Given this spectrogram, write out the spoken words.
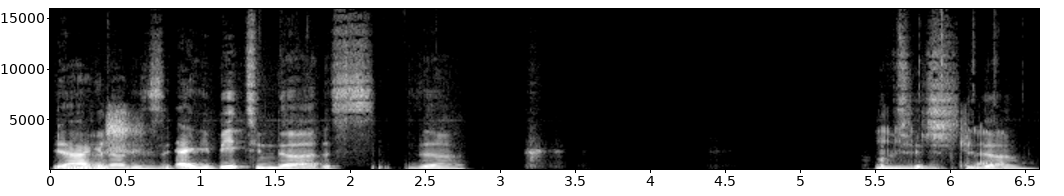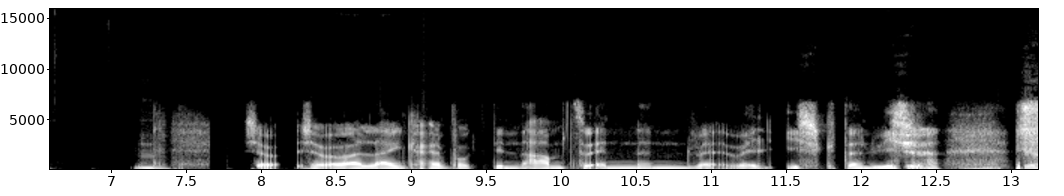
Ja, genau, dieses RGB-Tinder, das ist dieser. Hm, Twitch, klar. dieser. Hm. Ich habe ich hab aber allein keinen Bock, den Namen zu ändern, weil, weil ich dann wieder Ja.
